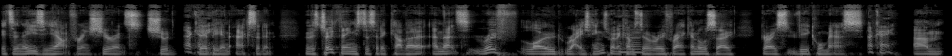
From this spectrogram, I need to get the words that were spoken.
it's an easy out for insurance should Okay. there be an accident. Now, there's two things to sort of cover, and that's roof load ratings when it comes Mhm. to a roof rack, and also gross vehicle mass. okay. Um,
